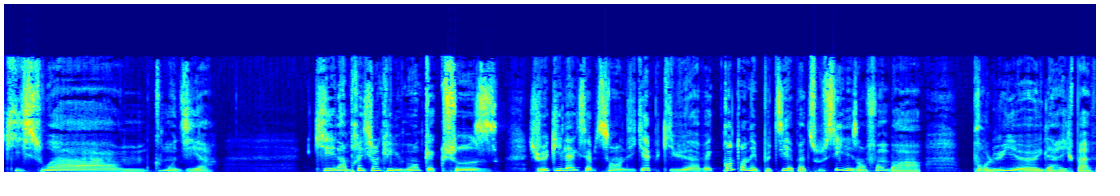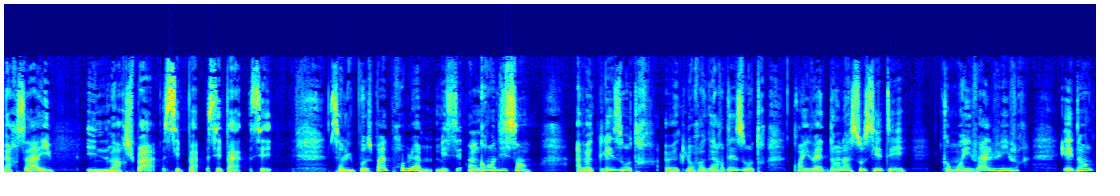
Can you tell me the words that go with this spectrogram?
qui soit comment dire qui ait l'impression qu'il lui manque quelque chose. Je veux qu'il accepte son handicap, qu'il vive avec. Quand on est petit, il y a pas de souci. Les enfants, bah, pour lui, il n'arrive pas à faire ça. Il, il ne marche pas. C'est pas, c'est pas, c'est, ça lui pose pas de problème. Mais c'est en grandissant avec les autres, avec le regard des autres, quand il va être dans la société, comment il va le vivre. Et donc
